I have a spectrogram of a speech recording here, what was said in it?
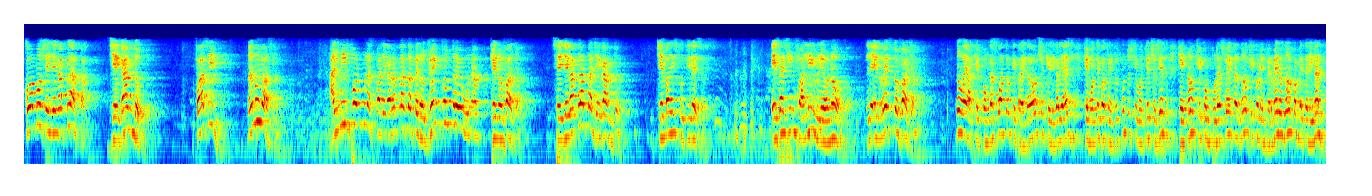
¿Cómo se llega a plata? Llegando. ¿Fácil? No es muy fácil. Hay mil fórmulas para llegar a plata, pero yo encontré una que no falla. Se llega plata llegando. ¿Quién va a discutir esa? ¿Esa es infalible o no? El resto falla. No, vea, que ponga cuatro, que traiga ocho, que dígale a eso, que monte 400 puntos, que monte 800, que no, que con puras suegras, no, que con enfermeros, no, con veterinarios.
